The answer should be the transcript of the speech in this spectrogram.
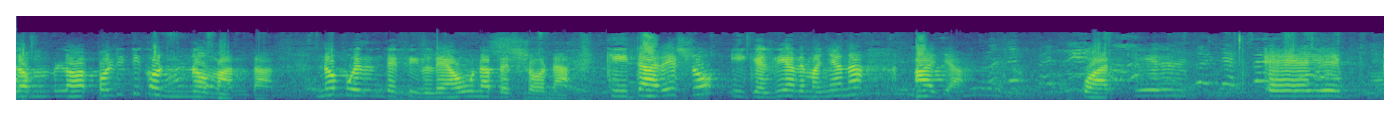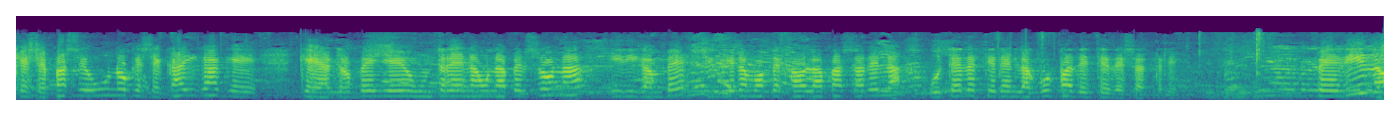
los, los políticos no mandan. No pueden decirle a una persona quitar eso y que el día de mañana haya cualquier eh, que se pase uno, que se caiga, que, que atropelle un tren a una persona y digan, ve, si hubiéramos dejado la pasarela, ustedes tienen la culpa de este desastre. Pedido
